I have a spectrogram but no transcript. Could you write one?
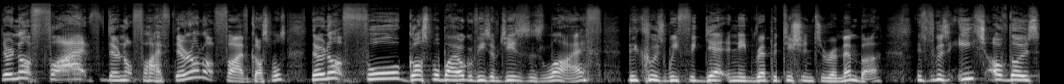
There are not five, there are not five, there are not five gospels. There are not four gospel biographies of Jesus' life because we forget and need repetition to remember. It's because each of those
